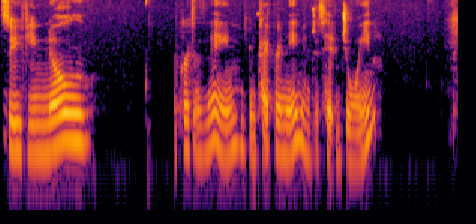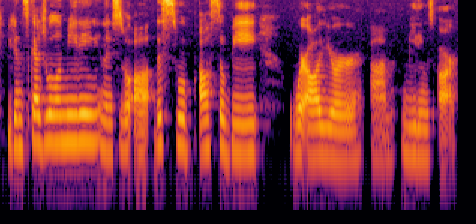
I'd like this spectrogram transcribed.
So if you know the person's name, you can type their name and just hit join. You can schedule a meeting, and this will all, this will also be where all your um, meetings are,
